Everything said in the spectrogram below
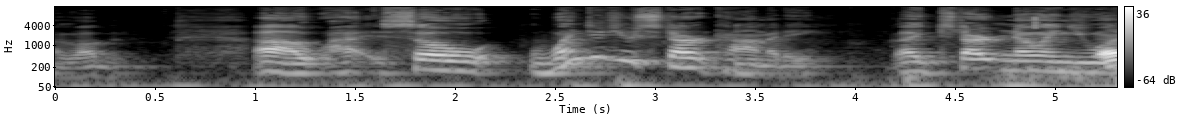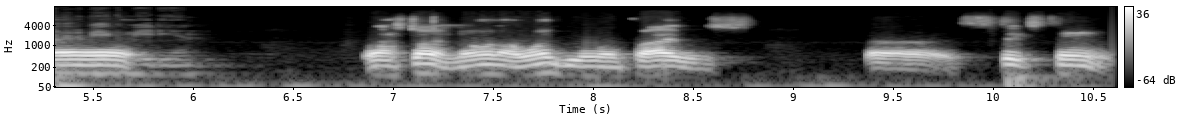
I love it. Uh, so when did you start comedy? Like start knowing you wanted to be a Uh, comedian? When I started knowing I wanted to be one, probably was uh, 16.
